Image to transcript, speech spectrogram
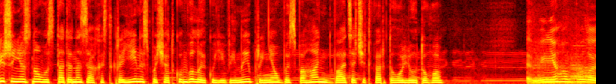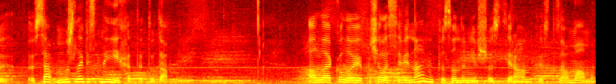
рішення знову стати на захист країни з початком Великої війни прийняв без вагань 24 лютого. У нього була вся можливість не їхати туди. Але коли почалася війна, він позвонив мені в 6 ранку і сказав, мама,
